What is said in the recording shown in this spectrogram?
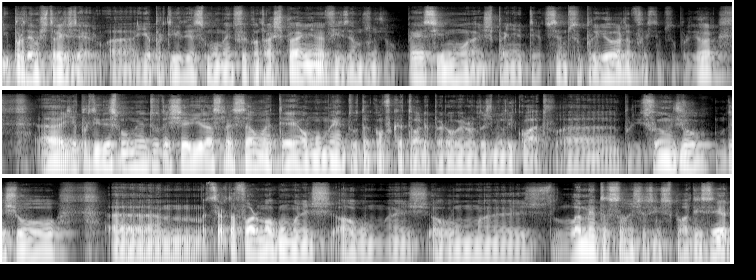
e perdemos 3-0. Uh, ah, e a partir desse momento foi contra a Espanha, fizemos um jogo péssimo, a Espanha teve sempre superior, foi sempre superior, uh, e a partir desse momento deixei de ir à seleção até ao momento da convocatória para o Euro 2004. Uh, ah, por isso foi um jogo que me deixou, de certa forma, algumas, algumas, algumas lamentações, se assim se pode dizer,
